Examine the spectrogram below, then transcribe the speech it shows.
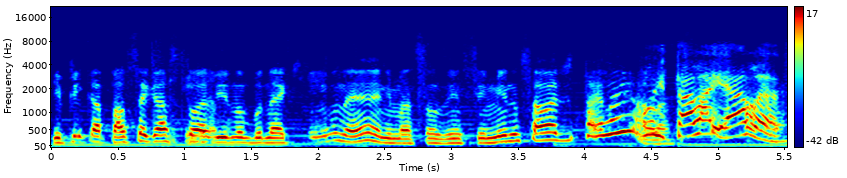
E pica-pau você gastou Entendeu? ali no bonequinho, né? Animaçãozinha em cima e no salário de Talayala. Pô, e Talayala!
